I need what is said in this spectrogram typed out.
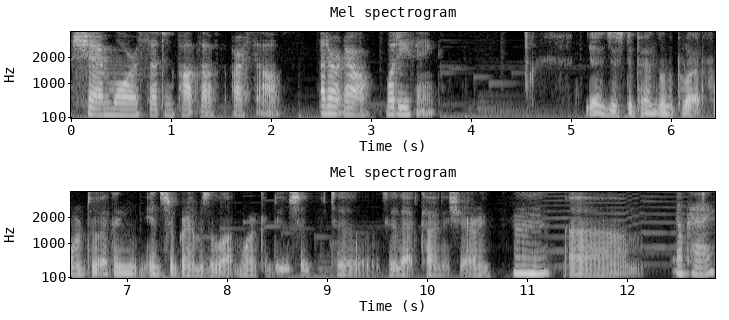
share more certain parts of ourselves. I don't know. What do you think? Yeah, it just depends on the platform too. I think Instagram is a lot more conducive to to that kind of sharing. Mm-hmm. Um, okay.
